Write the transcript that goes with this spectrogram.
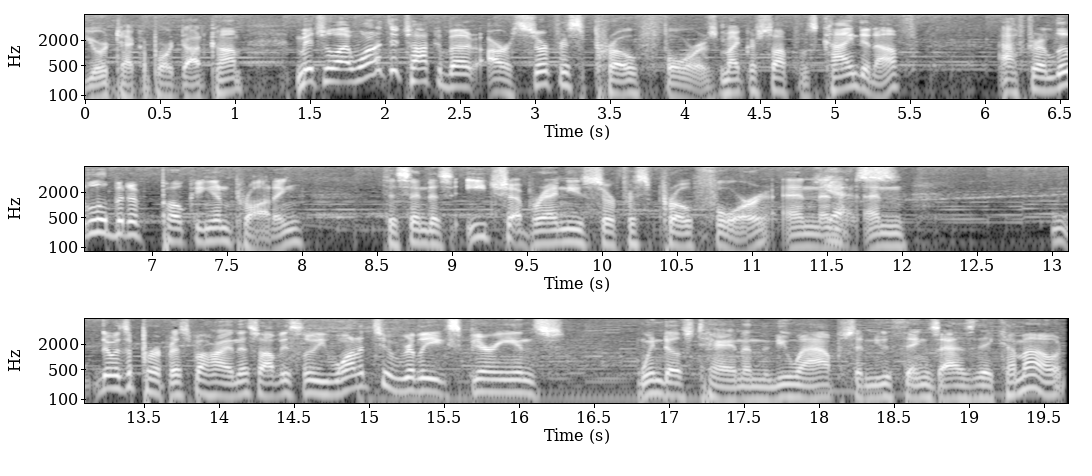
Your Tech YourTechReport.com. Mitchell, I wanted to talk about our Surface Pro 4s. Microsoft was kind enough, after a little bit of poking and prodding, to send us each a brand new Surface Pro 4. And, and, yes. and there was a purpose behind this. Obviously, we wanted to really experience Windows 10 and the new apps and new things as they come out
